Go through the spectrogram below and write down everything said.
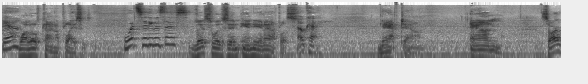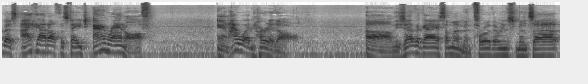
Yeah. one of those kind of places. What city was this? This was in Indianapolis. Okay. Naptown. And so everybody's, I got off the stage, I ran off, and I wasn't hurt at all. Uh, these other guys, some of them throw their instruments out,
